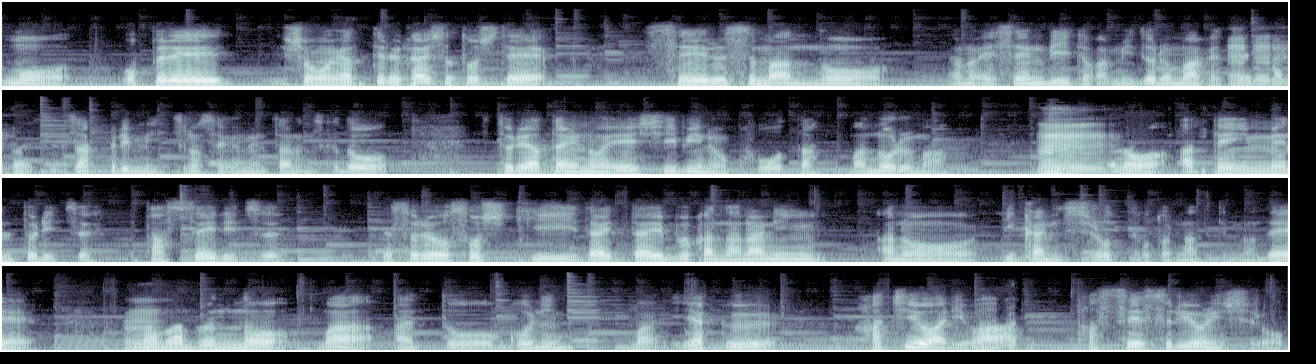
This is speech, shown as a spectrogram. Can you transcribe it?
もうオペレーションをやってる会社として、セールスマンのあの SMB とかミドルマーケット、うんざっくり3つのセグメントあるんですけど、1人当たりの ACV の quota、まあ、ノルマ、うん。の attainment 率、達成率、でそれを組織、大体部下7人あの以下にしろってことになっているので、7分の、まあ、あと5人、まあ、約8割は達成するようにしろ。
